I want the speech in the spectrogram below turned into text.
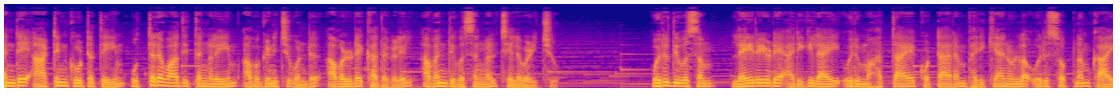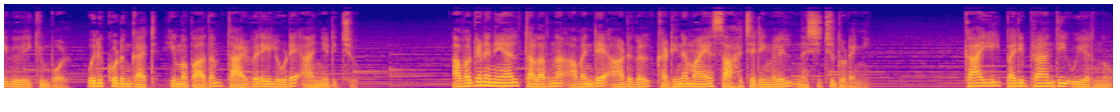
തന്റെ ആട്ടിൻകൂട്ടത്തെയും ഉത്തരവാദിത്തങ്ങളെയും അവഗണിച്ചുകൊണ്ട് അവളുടെ കഥകളിൽ അവൻ ദിവസങ്ങൾ ചെലവഴിച്ചു. ഒരു ദിവസം ലൈറയുടെ അരികിലായി ഒരു മഹത്തായ കൊട്ടാരം ഭരിക്കാനുള്ള ഒരു സ്വപ്നം കായി വിവരിക്കുമ്പോൾ ഒരു കൊടുങ്കാറ്റ് ഹിമപാതം താഴ്വരയിലൂടെ ആഞ്ഞടിച്ചു. അവഗണനയാൽ തളർന്ന അവന്റെ ആടുകൾ കഠിനമായ സാഹചര്യങ്ങളിൽ നശിച്ചു തുടങ്ങി. കായിൽ പരിഭ്രാന്തി ഉയർന്നു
